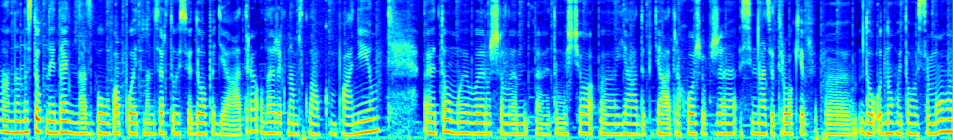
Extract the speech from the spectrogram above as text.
На наступний день у нас був апойтмент з Артусю до педіатра. Олежик нам склав компанію. Е, То ми вирушили, е, тому що е, я до педіатра ходжу вже 17 років до одного і того самого.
